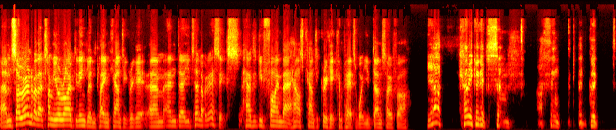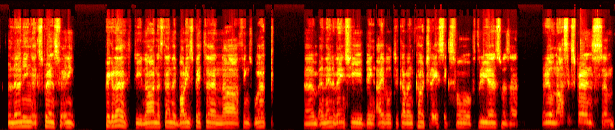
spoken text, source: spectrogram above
Um, so around about that time, you arrived in England playing county cricket, um, and uh, you turned up at Essex. How did you find that? How's county cricket compared to what you've done so far? Yeah, county cricket's, um, I think, a good learning experience for any cricketer. Do you now understand their bodies better and know how things work? Um, and then eventually being able to come and coach at Essex for three years was a real nice experience. Um,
